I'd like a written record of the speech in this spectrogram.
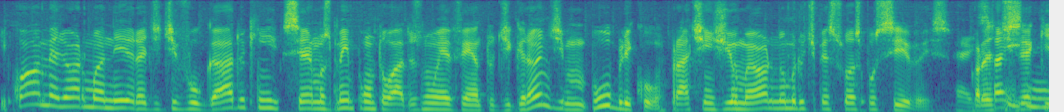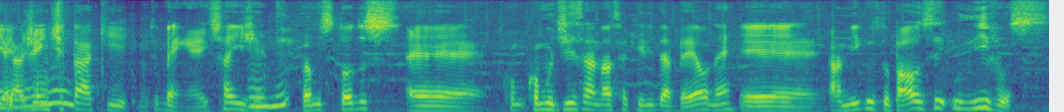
E qual a melhor maneira de divulgar do que sermos bem pontuados num evento de grande público para atingir o maior número de pessoas possíveis? É para isso aí. dizer que a Uhum. gente tá aqui. Muito bem, é isso aí, gente. Vamos todos, é, como, como diz a nossa querida Bel, né? é, amigos do pause, univos.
